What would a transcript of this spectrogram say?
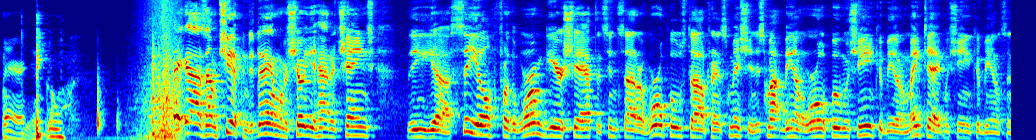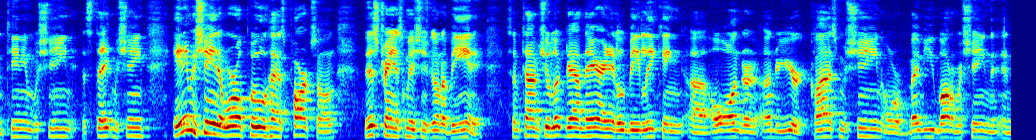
There you go. Hey guys, I'm Chip and today I'm going to show you how to change the uh, seal for the worm gear shaft that's inside a Whirlpool style transmission. This might be on a Whirlpool machine, could be on a Maytag machine, could be on a Centennial machine, Estate machine. Any machine that Whirlpool has parts on, this transmission is going to be in it. Sometimes you look down there and it'll be leaking uh, oil under under your client's machine or maybe you bought a machine in,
